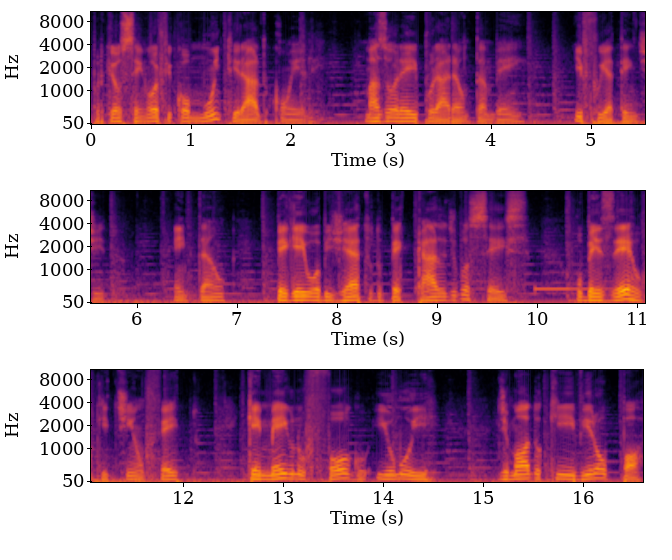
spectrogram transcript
porque o Senhor ficou muito irado com ele. Mas orei por Arão também e fui atendido. Então peguei o objeto do pecado de vocês, o bezerro que tinham feito, queimei-o no fogo e o moí, de modo que virou pó,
